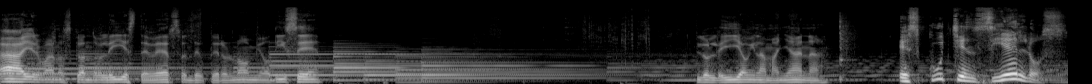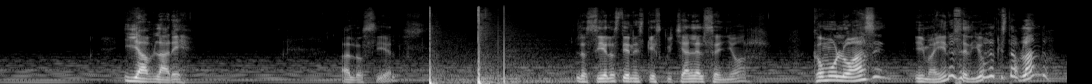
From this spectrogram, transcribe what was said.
ay hermanos, cuando leí este verso en Deuteronomio, dice, lo leía hoy en la mañana, escuchen cielos y hablaré a los cielos. Los cielos tienes que escucharle al Señor. ¿Cómo lo hacen? Imagínense, Dios el que está hablando.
